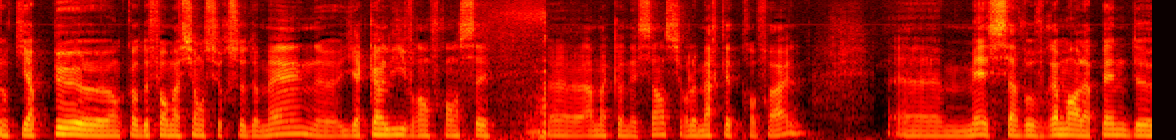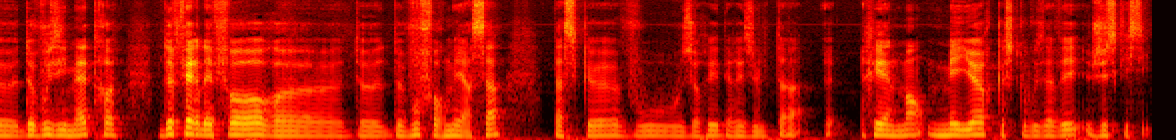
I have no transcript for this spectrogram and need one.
Donc il y a peu euh, encore de formation sur ce domaine, euh, il n'y a qu'un livre en français euh, à ma connaissance sur le Market Profile mais ça vaut vraiment la peine de, vous y mettre, de faire l'effort de, de, vous former à ça parce que vous aurez des résultats réellement meilleurs que ce que vous avez jusqu'ici.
